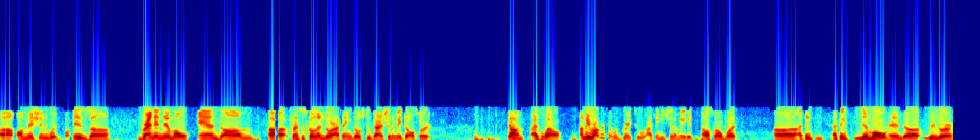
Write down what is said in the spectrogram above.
uh, omission is uh, Brandon Nimmo and um, uh, Francisco Lindor. I think those two guys should have made the All Star um, as well. I mean, Robertson was great too. I think he should have made it also, but uh, I think I think Nimmo and uh, Lindor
